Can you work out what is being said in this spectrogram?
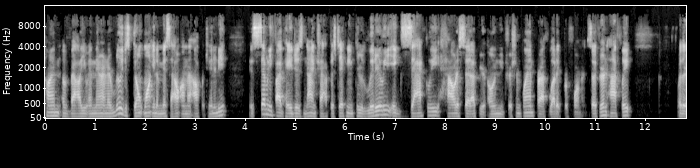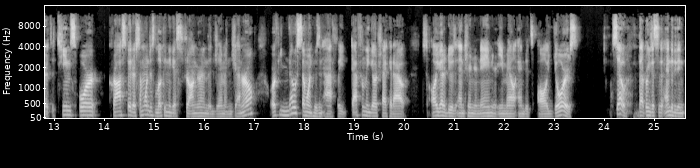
ton of value in there. And I really just don't want you to miss out on that opportunity. It's 75 pages, nine chapters, taking you through literally exactly how to set up your own nutrition plan for athletic performance. So if you're an athlete, whether it's a team sport, CrossFit, or someone just looking to get stronger in the gym in general, or if you know someone who's an athlete, definitely go check it out. So all you got to do is enter in your name, your email, and it's all yours. So that brings us to the end of the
